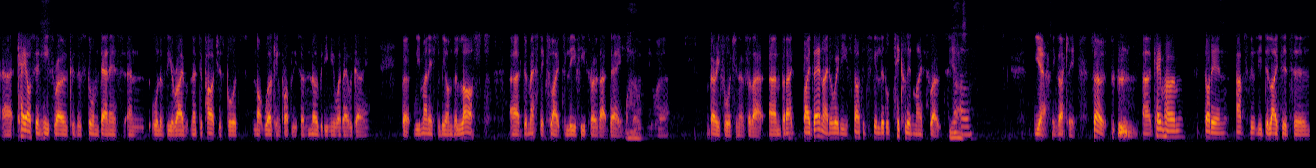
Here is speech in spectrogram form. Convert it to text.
Uh, chaos in Heathrow because of Storm Dennis and all of the arrival, the departures boards not working properly, so nobody knew where they were going. But we managed to be on the last uh, domestic flight to leave Heathrow that day. So we were very fortunate for that. Um, but I, by then, I'd already started to feel a little tickle in my throat. Yes. Yeah, exactly. So uh, came home, got in, absolutely delighted to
